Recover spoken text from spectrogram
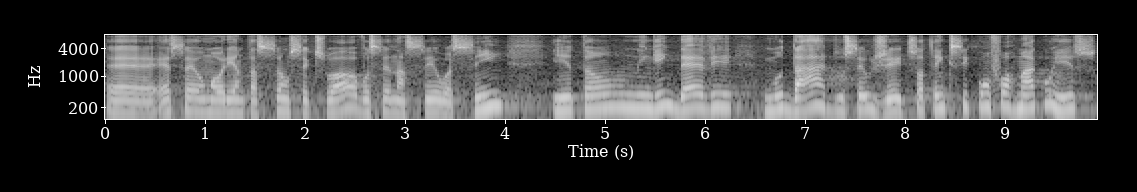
é, essa é uma orientação sexual, você nasceu assim e então ninguém deve mudar do seu jeito, só tem que se conformar com isso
